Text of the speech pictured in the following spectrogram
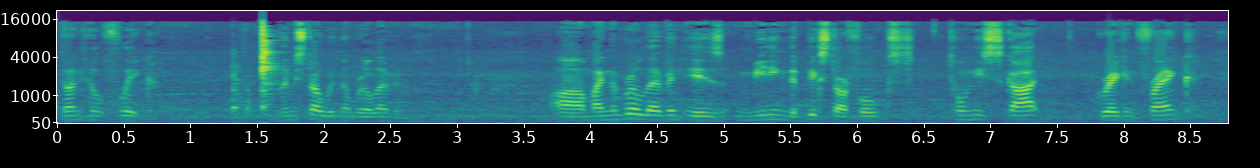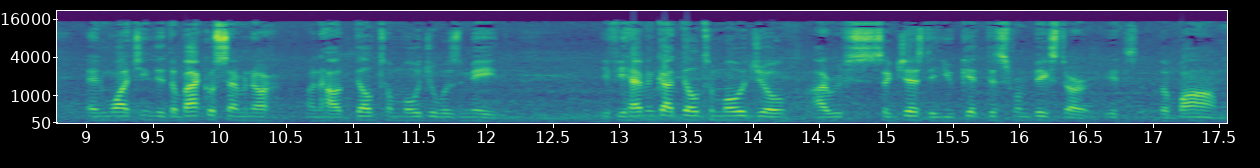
Dunhill Flake. Let me start with number 11. Uh, my number 11 is meeting the Big Star folks, Tony Scott, Greg and Frank, and watching the tobacco seminar on how Delta Mojo was made. If you haven't got Delta Mojo, I suggest that you get this from Big Star. It's the bomb.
